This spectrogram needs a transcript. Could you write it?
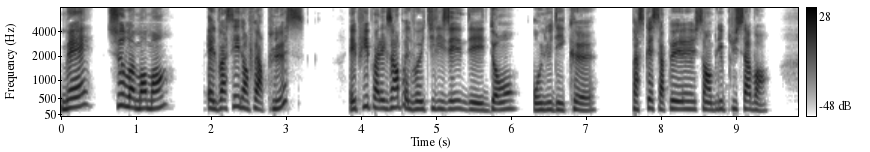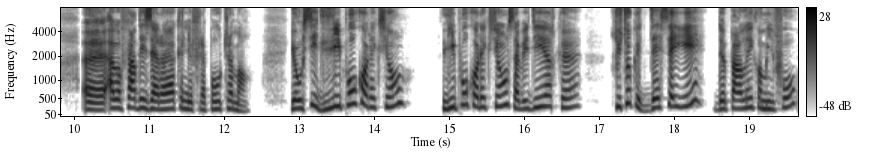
mais sur le moment, elle va essayer d'en faire plus. Et puis, par exemple, elle va utiliser des dons au lieu des que, parce que ça peut sembler plus savant. Euh, elle va faire des erreurs qu'elle ne ferait pas autrement. Il y a aussi de l'hypocorrection. L'hypocorrection, ça veut dire que plutôt que d'essayer de parler comme il faut,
